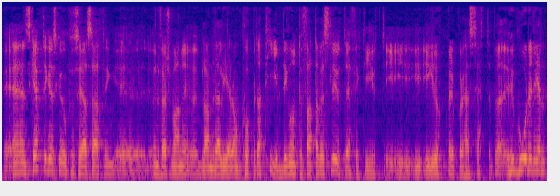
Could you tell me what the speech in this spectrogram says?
Eh, en skeptiker skulle också säga så att eh, ungefär som man ibland raljerar om kooperativ. Det går inte att fatta beslut effektivt i, i, i grupper på det här sättet. Hur går det rent,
